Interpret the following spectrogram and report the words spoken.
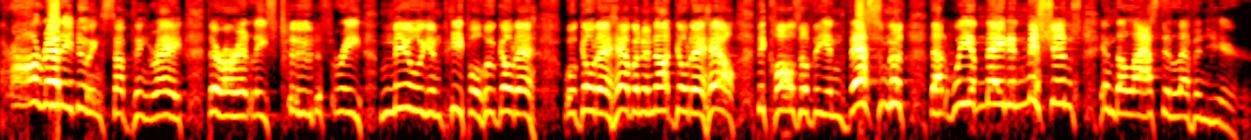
We're already doing something great. There are at least two to three million people who go to, will go to heaven and not go to hell because of the investment that we have made in missions in the last 11 years.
